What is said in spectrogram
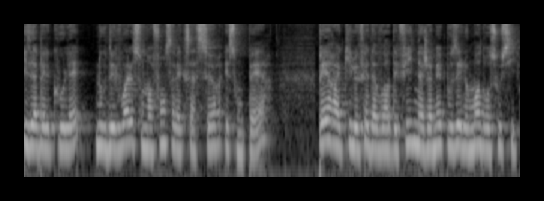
Isabelle Collet nous dévoile son enfance avec sa sœur et son père, père à qui le fait d'avoir des filles n'a jamais posé le moindre souci,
